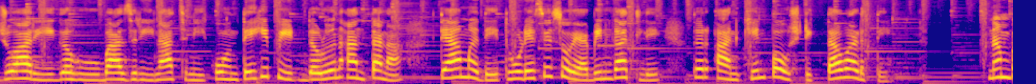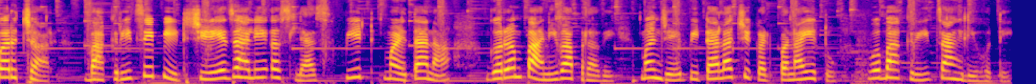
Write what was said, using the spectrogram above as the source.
ज्वारी गहू बाजरी नाचणी कोणतेही पीठ दळून आणताना त्यामध्ये थोडेसे सोयाबीन घातले तर आणखीन पौष्टिकता वाढते. नंबर चार. भाकरीचे पीठ शिळे झाले असल्यास पीठ मळताना गरम पाणी वापरावे म्हणजे पिठाला चिकटपणा येतो व भाकरी चांगली होते.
